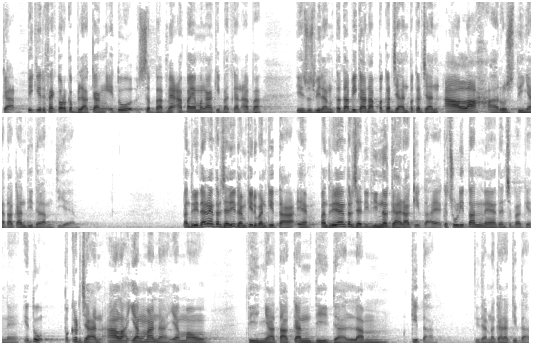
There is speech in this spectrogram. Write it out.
gak pikir faktor ke belakang itu sebabnya apa yang mengakibatkan apa. Yesus bilang, tetapi karena pekerjaan-pekerjaan Allah harus dinyatakan di dalam dia. Penderitaan yang terjadi dalam kehidupan kita, ya, penderitaan yang terjadi di negara kita, ya, kesulitannya dan sebagainya, itu pekerjaan Allah yang mana yang mau dinyatakan di dalam kita, di dalam negara kita,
